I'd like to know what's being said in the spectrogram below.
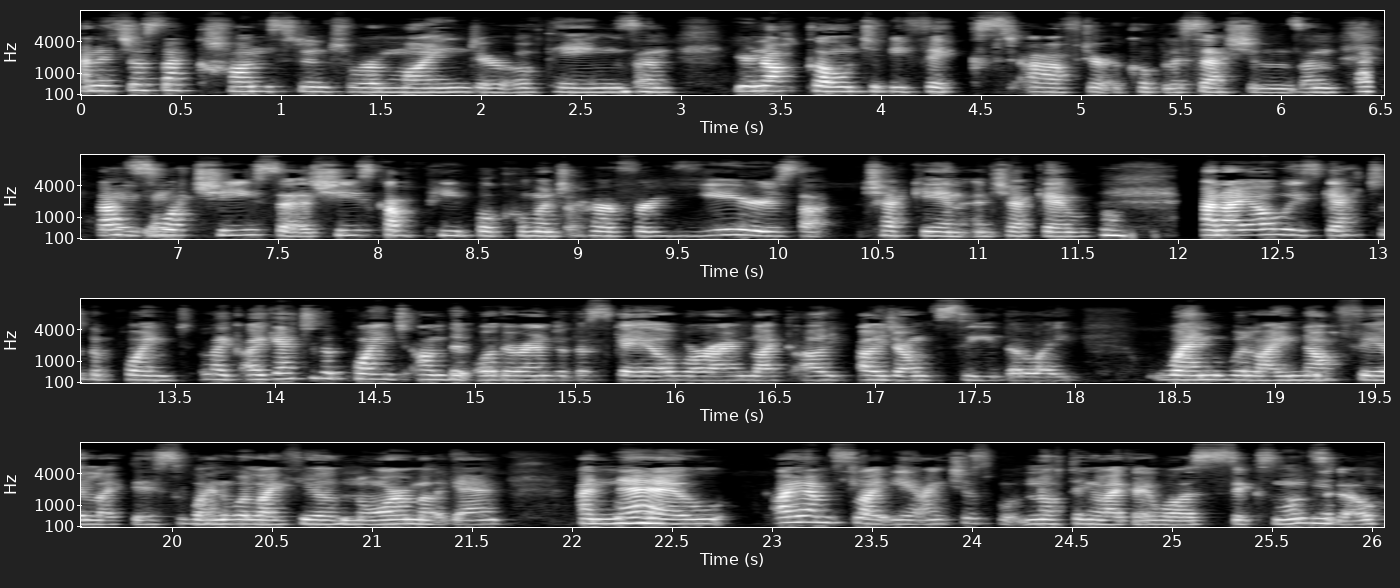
and it's just that constant reminder of things Mm-hmm. and you're not going to be fixed after a couple of sessions and that's what she says she's got people coming to her for years that check in and check out Mm. and i always get to the point like i get to the point on the other end of the scale where i'm like i, I don't see the light when will i not feel like this when will i feel normal again and Mhm. now I am slightly anxious, but nothing like I was six months Yeah. ago.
